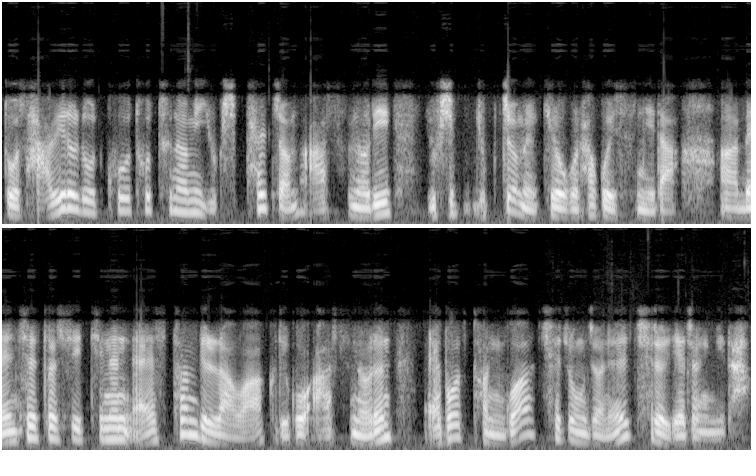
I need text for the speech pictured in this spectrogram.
또 4위를 놓고 토트넘이 68점, 아스널이 66점을 기록을 하고 있습니다. 아, 맨체스터 시티는 애스턴 빌라와 그리고 아스널은 에버턴과 최종전을 치를 예정입니다.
